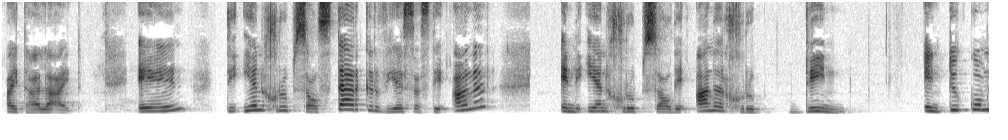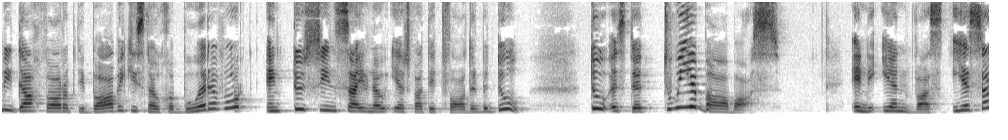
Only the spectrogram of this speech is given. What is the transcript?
uit hulle uit. En die een groep sal sterker wees as die ander, en die een groep sal die ander groep dien. En toe kom die dag waarop die babiekies nou gebore word, en toe sien sy nou eers wat het vader bedoel. Toe is dit twee babas, en die een was Esau,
